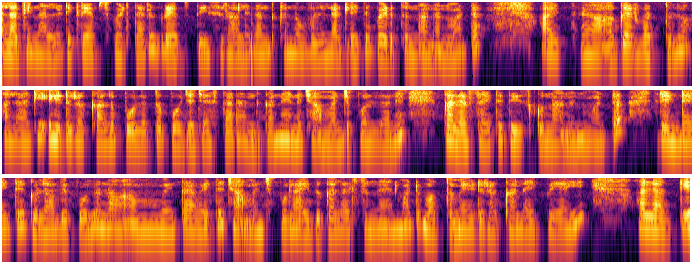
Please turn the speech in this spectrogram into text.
అలాగే నల్లటి గ్రేప్స్ పెడతారు. గ్రేప్స్ తీసుకురాలేదు అందుకని నువ్వుల లడ్లు అయితే పెడుతున్నాను అనమాట అయితే అగరవత్తులు అలాగే ఏడు రకాల పూలతో పూజ చేస్తారు. అందుకని నేను చామంతి పూలలోనే కలర్స్ అయితే తీసుకున్నాను అనమాట రెండు అయితే గులాబీ పూలు నా మిగతా అయితే చామంతి పూలు ఐదు కలర్స్ ఉన్నాయి. ఉన్నాయన్నమాట. మొత్తం ఏడు రకాలు అయిపోయాయి. అలాగే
